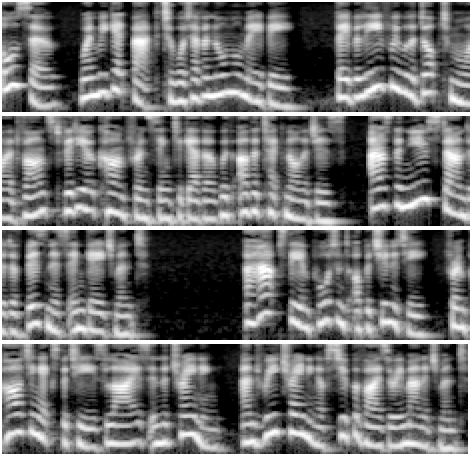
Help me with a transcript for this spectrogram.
Also, when we get back to whatever normal may be, they believe we will adopt more advanced video conferencing together with other technologies as the new standard of business engagement. Perhaps the important opportunity for imparting expertise lies in the training and retraining of supervisory management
